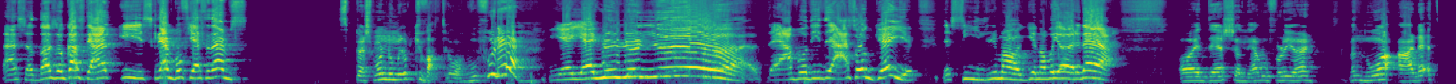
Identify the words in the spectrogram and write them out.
Det er søndag, så kaster jeg en iskrem på fjeset deres. Spørsmål nummer quattro. Hvorfor det? Yeah, yeah, yeah, yeah, yeah! Det er fordi det er så gøy. Det siler i magen av å gjøre det. Oi, det skjønner jeg hvorfor du gjør. Men nå er det, et,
